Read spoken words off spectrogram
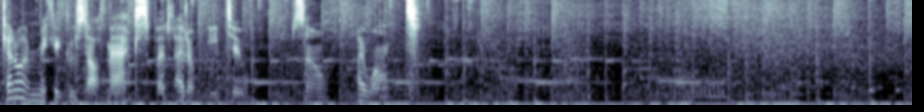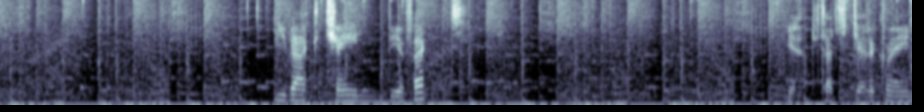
Kinda want to make a Gustav Max, but I don't need to, so I won't. Evac chain the effect. Yeah, detach Derricrane.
